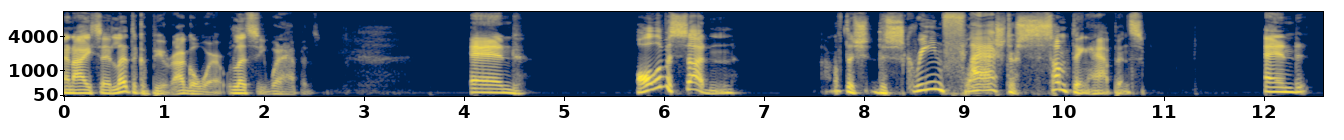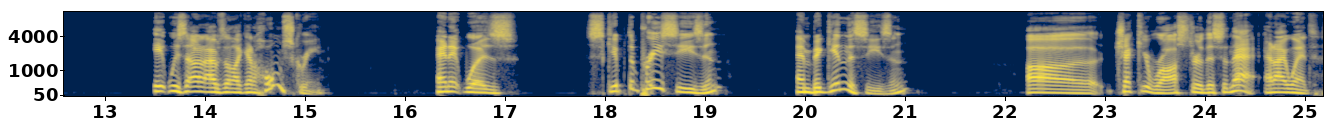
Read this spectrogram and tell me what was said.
And I said, let the computer. I go where? Let's see what happens. And all of a sudden, I don't know if the sh- the screen flashed or something happens, and it was on. I was on like a home screen, and it was skip the preseason and begin the season. Uh, check your roster, this and that, and I went.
